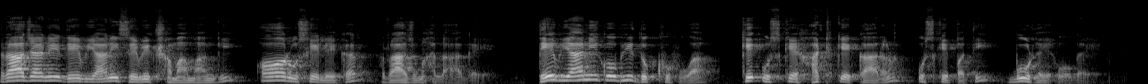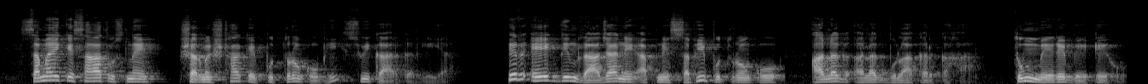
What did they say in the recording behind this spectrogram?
राजा ने देवयानी से भी क्षमा मांगी और उसे लेकर राजमहल आ गए। देवयानी को भी दुख हुआ कि उसके हट के कारण उसके पति बूढ़े हो गए। समय के साथ उसने शर्मिष्ठा के पुत्रों को भी स्वीकार कर लिया। फिर एक दिन राजा ने अपने सभी पुत्रों को अलग अलग बुलाकर कहा, तुम मेरे बेटे हो।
